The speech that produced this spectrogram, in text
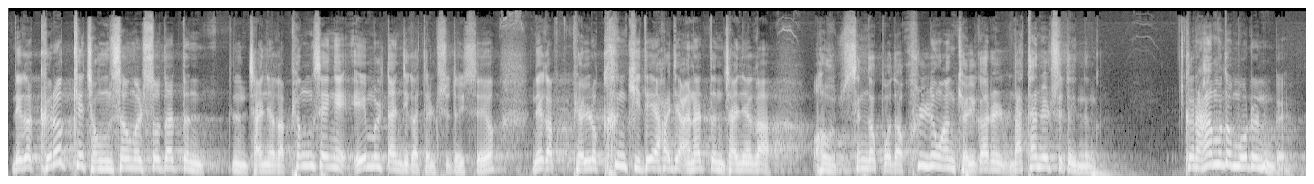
내가 그렇게 정성을 쏟았던 자녀가 평생의 애물단지가 될 수도 있어요. 내가 별로 큰 기대하지 않았던 자녀가 어우, 생각보다 훌륭한 결과를 나타낼 수도 있는 거예요. 그건 아무도 모르는 거예요.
